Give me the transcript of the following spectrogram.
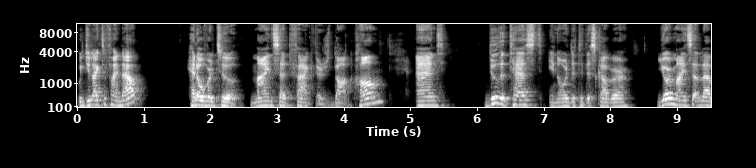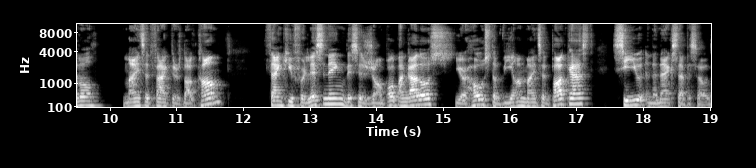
Would you like to find out? Head over to mindsetfactors.com and do the test in order to discover your mindset level, mindsetfactors.com. Thank you for listening. This is Jean Paul Pangalos, your host of Beyond Mindset podcast. See you in the next episode.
